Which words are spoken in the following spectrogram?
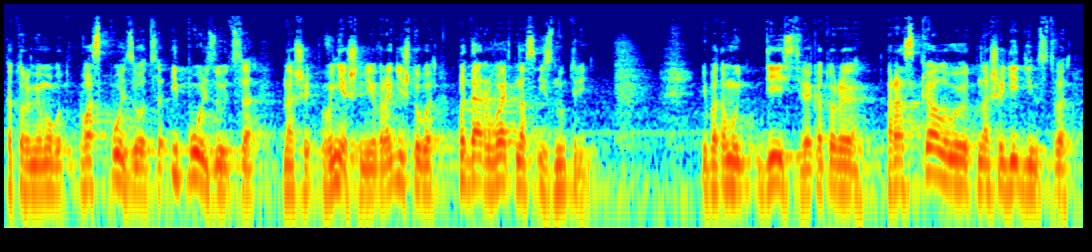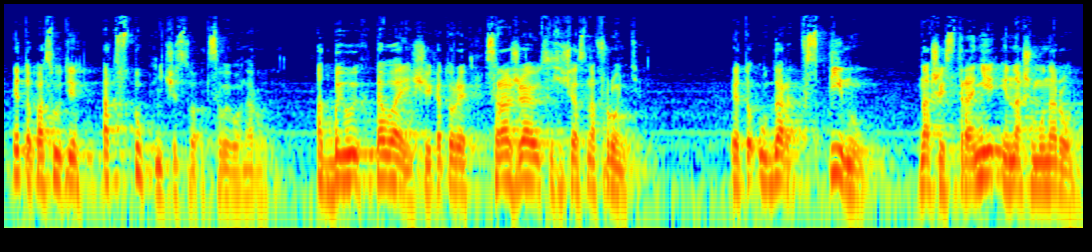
которыми могут воспользоваться и пользуются наши внешние враги, чтобы подорвать нас изнутри. И потому действия, которые раскалывают наше единство, это, по сути, отступничество от своего народа, от боевых товарищей, которые сражаются сейчас на фронте. Это удар в спину нашей стране и нашему народу.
